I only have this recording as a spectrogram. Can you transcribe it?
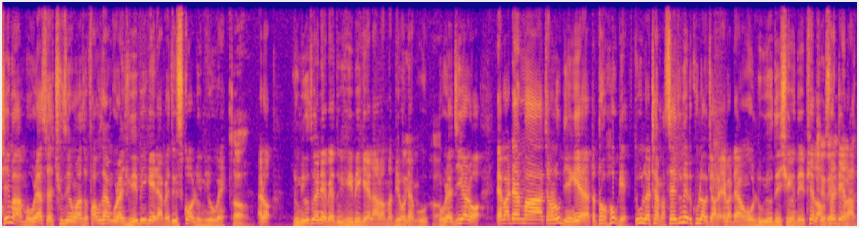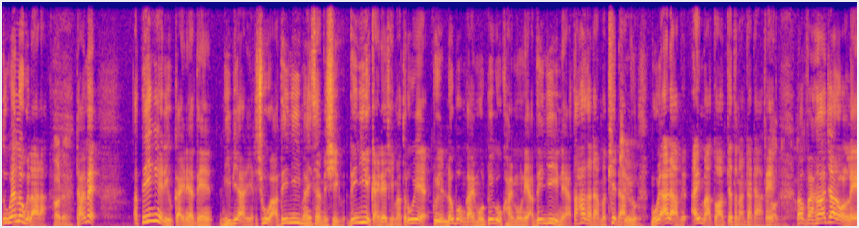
ရှေ့မှာ Morales ဆို choosing one ဆို Ferguson ကိုယ်တိုင်ရွေးပေးခဲ့တာပဲသူ Scott လူမျိုးပဲဟုတ်အဲ့တော့လူမျိုးဆွဲနဲ့ပဲသူရွေးပေးခဲ့လာတော့မပြောတတ်ဘူးဟုတ်မိုရကြီးကတော့ Everton မှာကျွန်တော်တို့မြင်ခဲ့ရတာတော်တော်ဟုတ်တယ်သူ့လက်ထက်မှာ10စုနှစ်တစ်ခုလောက်ကြာတယ် Everton ကိုလူယိုသေးရွှေယိုသေးဖြစ်လောက်ဆွဲတင်လာသူပဲလုတ်ကလာတာဟုတ်တယ်ဒါပေမဲ့ အသင်းငယ်တွေကိုကင်တဲ့အသင်းနီးပြတွေတချို့ကအသင်းကြီး mindset မရှိဘူးအသင်းကြီးတွေကင်တဲ့အချိန်မှာသူတို့ရဲ့တွေ့လုတ်ပုံကင်ပုံတွေးပုံခိုင်ပုံနဲ့အသင်းကြီးတွေနဲ့အသားစားတာမဖြစ်တာမျိုးမိုရအဲ့ဒါမျိုးအဲ့မှာသွားပြဿနာတက်တာပဲဟုတ်ကဲ့နောက်ဗန်ဟာကြတော့လေ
